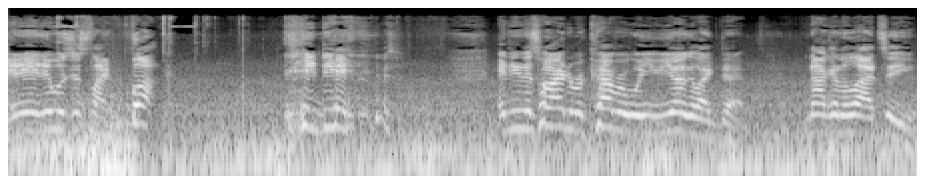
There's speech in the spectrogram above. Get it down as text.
And then it was just like, fuck. And then and then it's hard to recover when you're young like that. Not gonna lie to you.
